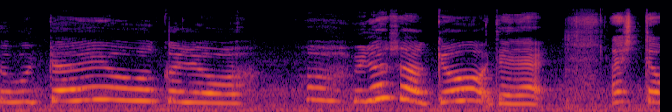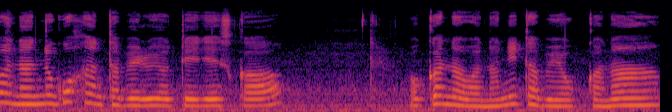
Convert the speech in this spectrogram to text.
重たいよわかるわ、皆さん今日でね明日は何のご飯食べる予定ですか？わかなは何食べようかな？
